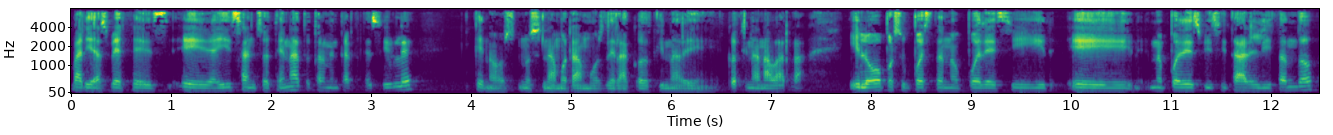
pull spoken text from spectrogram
varias veces eh, de ahí Sancho Tena totalmente accesible que nos, nos enamoramos de la cocina de cocina navarra y luego por supuesto no puedes ir eh, no puedes visitar Elizondo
